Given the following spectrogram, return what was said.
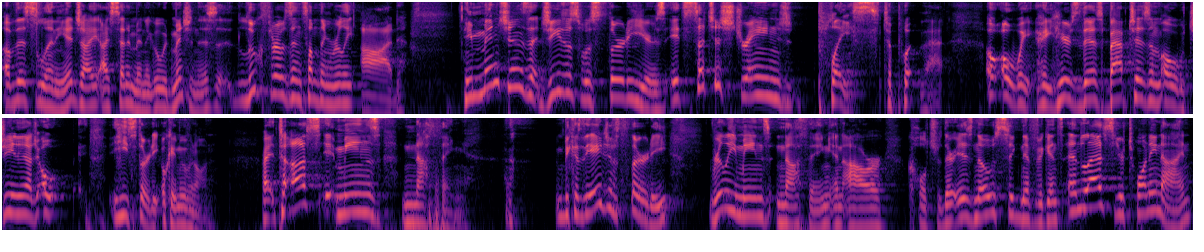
of this lineage, I, I said a minute ago, we'd mentioned this, Luke throws in something really odd. He mentions that Jesus was 30 years. It's such a strange place to put that. Oh, oh, wait, hey, here's this baptism. Oh, genealogy. Oh, he's 30. Okay, moving on. Right? To us, it means nothing. because the age of 30 really means nothing in our culture. There is no significance unless you're 29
